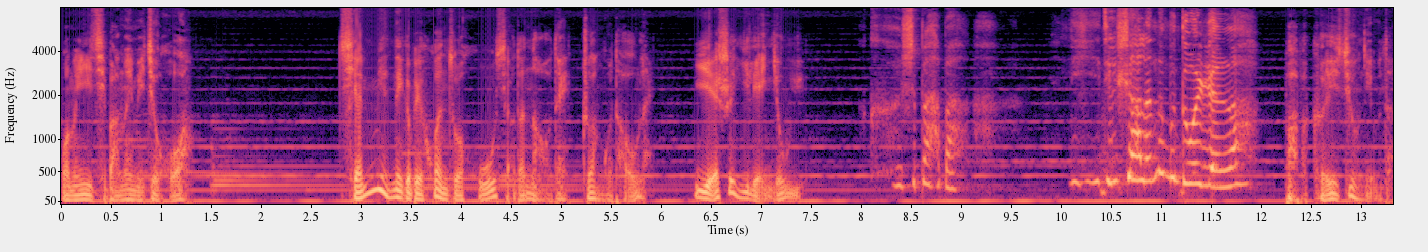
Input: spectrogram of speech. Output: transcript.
我们一起把妹妹救活。前面那个被唤作胡晓的脑袋转过头来，也是一脸忧郁。可是爸爸，你已经杀了那么多人了。爸爸可以救你们的，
